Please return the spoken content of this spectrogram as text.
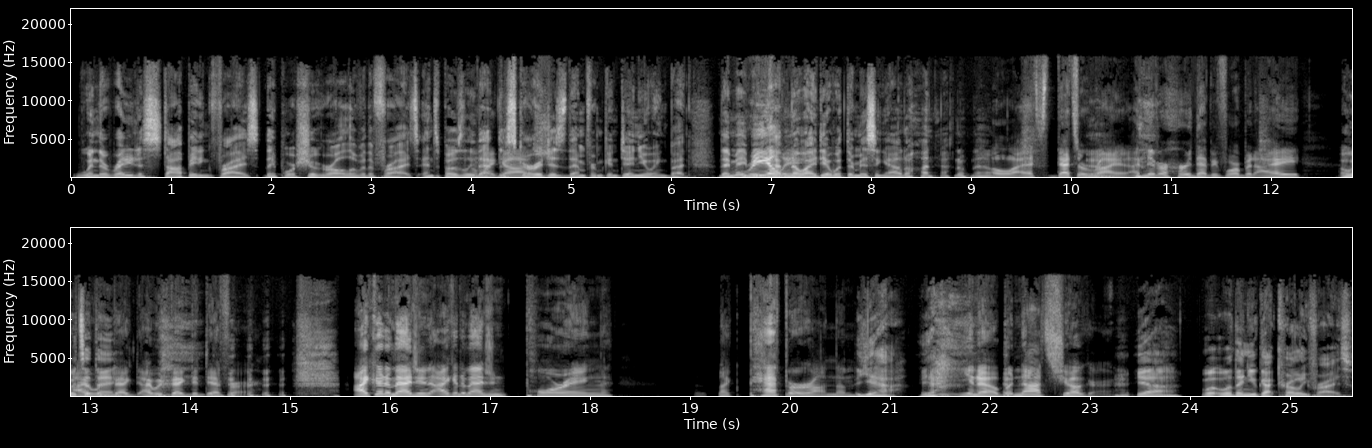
when they're ready to stop eating fries, they pour sugar all over the fries, and supposedly Oh that discourages them from continuing. But they maybe have no idea what they're missing out on. I don't know. Oh, that's that's a Yeah. riot. I've never heard that before, but I Oh, it's I a would thing. beg I would beg to differ. I could imagine I could imagine pouring like pepper on them. yeah, yeah, You know, but not sugar. yeah. Well, well, then you've got curly fries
